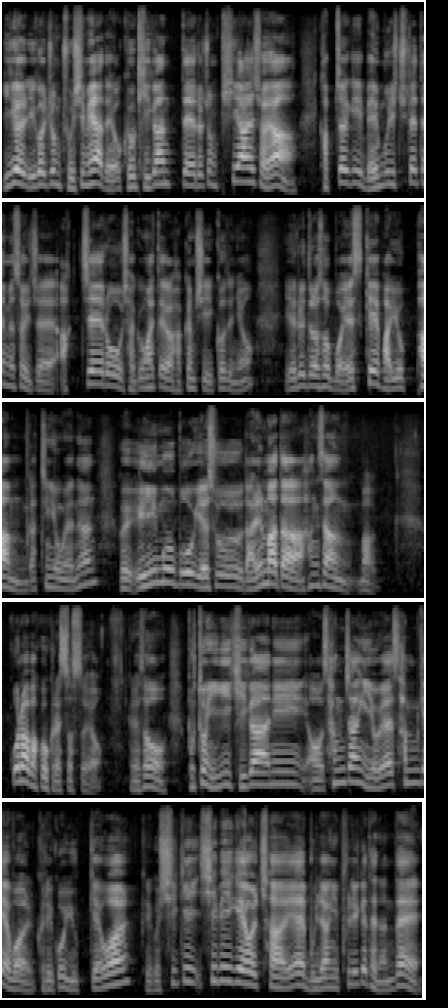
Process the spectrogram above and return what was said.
이걸 이걸 좀 조심해야 돼요. 그 기간대를 좀 피하셔야 갑자기 매물이 출회되면서 이제 악재로 작용할 때가 가끔씩 있거든요. 예를 들어서 뭐 SK 바이오팜 같은 경우에는 그 의무 보호 예수 날마다 항상 막 꼬라박고 그랬었어요. 그래서 보통 이 기간이 어, 상장 이후에 3개월 그리고 6개월 그리고 시기 12개월 차에 물량이 풀리게 되는데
